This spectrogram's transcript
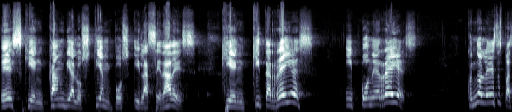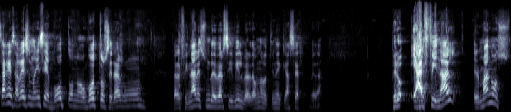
es quien cambia los tiempos y las edades, quien quita reyes y pone reyes. Cuando uno lee estos pasajes, a veces uno dice, voto, no voto, será... Pero al final es un deber civil, ¿verdad? Uno lo tiene que hacer, ¿verdad? Pero al final, hermanos,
